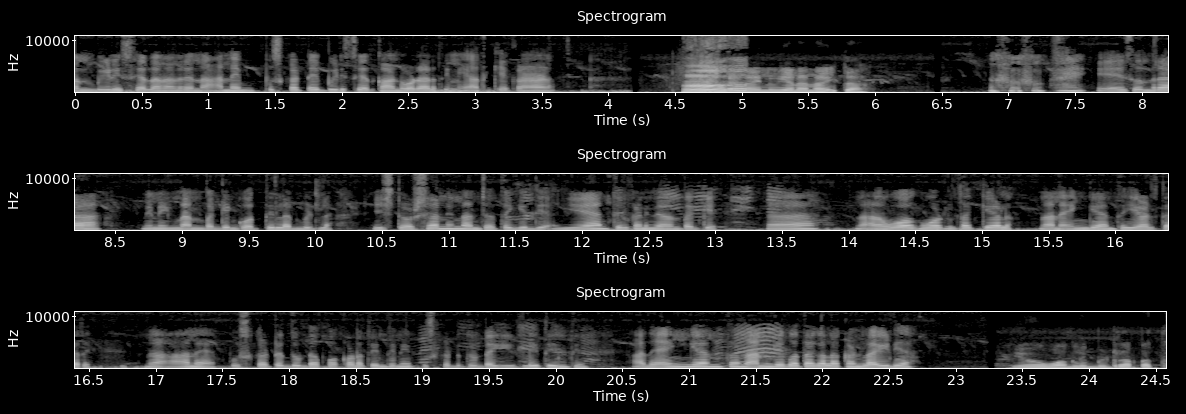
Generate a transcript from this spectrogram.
ಒಂದು ಬೀಡಿ ಸೇದಾನಂದ್ರೆ ನಾನೇ ಪುಸ್ಕಟ್ಟೆ ಬೀಡಿ ಸೇದ್ಕೊಂಡು ಓಡಾಡ್ತೀನಿ ಅದಕ್ಕೆ ಕಾರಣ. ಅಷ್ಟೇನಾ ಇನ್ನು ಏನಾನ ಆಯ್ತಾ? ಏ ಸುಂದ್ರ ನಿನಗೆ ನನ್ನ ಬಗ್ಗೆ ಗೊತ್ತಿಲ್ಲ ಬಿಡ್ಲ. ಇಷ್ಟು ವರ್ಷ ನೀನು ನನ್ನ ಜೊತೆಗಿದ್ಯಾ? ಏನು ತಿಳ್ಕೊಂಡಿದ್ಯಾ ನನ್ನ ಬಗ್ಗೆ? ಹಾಂ? ನಾನು ಹೋಗಿ ಹೋಟ್ಲ್ದಾಗ ಕೇಳು ನಾನು ಹೆಂಗೆ ಅಂತ ಹೇಳ್ತಾರೆ. ನಾನೇ ಪುಸ್ಕಟ್ಟೆ ದುಡ್ಡ ಪಕೋಡ ತಿಂತೀನಿ ಪುಸ್ಕಟ್ಟೆ ದುಡ್ಡ ಇಡ್ಲಿ ತಿಂತೀನಿ. ಅದು ಹೆಂಗೆ ಅಂತ ನನಗೆ ಗೊತ್ತಾಗಲ್ಲ ಕಣ್ಲ ಐಡಿಯಾ. ಅಯ್ಯೋ ಹೋಗ್ಲಿ ಬಿಡ್ರಪ್ಪತ್ತ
